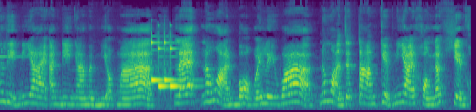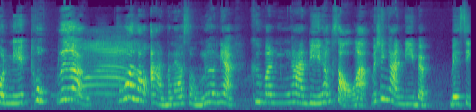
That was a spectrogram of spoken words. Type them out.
ผลิตนิยายอันดีงามแบบนี้ออกมา และน้ำหวานบอกไว้เลยว่าน้ำหวานจะตามเก็บนิยายของนักเขียนคนนี้ทุกเรื่อง เพราะว่าเราอ่านมาแล้วสองเรื่องเนี่ยคือมันงานดีทั้งสองอะ่ะไม่ใช่งานดีแบบเบสิก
